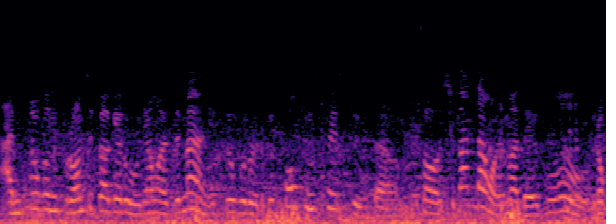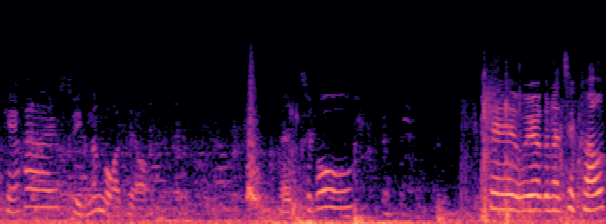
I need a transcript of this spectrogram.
안쪽은 브런치 가게로 운영하지만 이쪽으로 이렇게 코워킹 스페이스도 있어요. 그래서 시간당 얼마 내고 이렇게 할 수 있는 것 같아요. Let's go. Okay, we are gonna check out.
